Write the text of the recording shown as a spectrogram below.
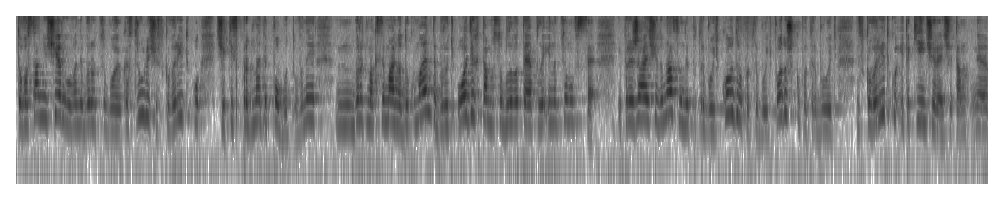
то в останню чергу вони беруть з собою каструлю чи сковорідку, чи якісь предмети побуту. Вони беруть максимально документи, беруть одяг там особливо теплий, і на цьому все. І приїжджаючи до нас, вони потребують ковдру, потребують подушку, потребують сковорідку і такі інші речі, там е,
